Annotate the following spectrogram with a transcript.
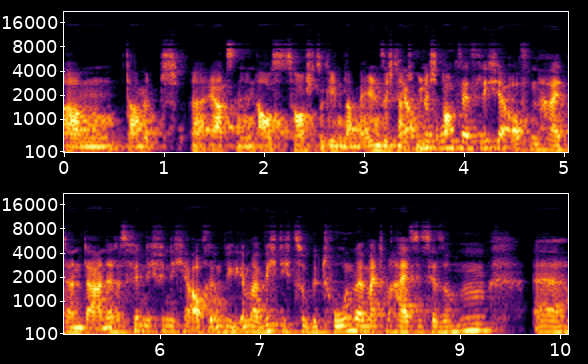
ähm, damit äh, Ärzten in den Austausch zu gehen, da melden sich natürlich ja auch eine grundsätzliche auch. Offenheit dann da. Ne? Das finde ich finde ich ja auch irgendwie immer wichtig zu betonen, weil manchmal heißt es ja so, hm, äh,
